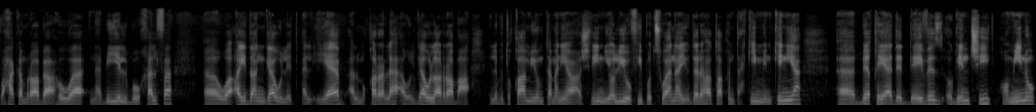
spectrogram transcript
وحكم رابع هو نبيل بوخلفة. وأيضا جولة الإياب المقرر لها أو الجولة الرابعة اللي بتقام يوم 28 يوليو في بوتسوانا يديرها طاقم تحكيم من كينيا بقيادة ديفيز أوجينشي أومينو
